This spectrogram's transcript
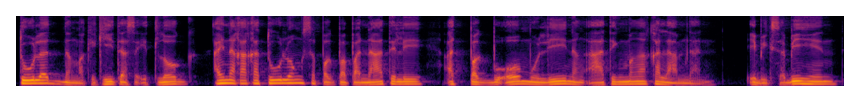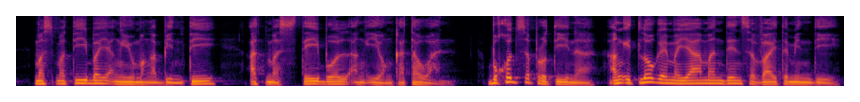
tulad ng makikita sa itlog ay nakakatulong sa pagpapanatili at pagbuo muli ng ating mga kalamnan. Ibig sabihin, mas matibay ang iyong mga binti at mas stable ang iyong katawan. Bukod sa protina, ang itlog ay mayaman din sa vitamin D,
